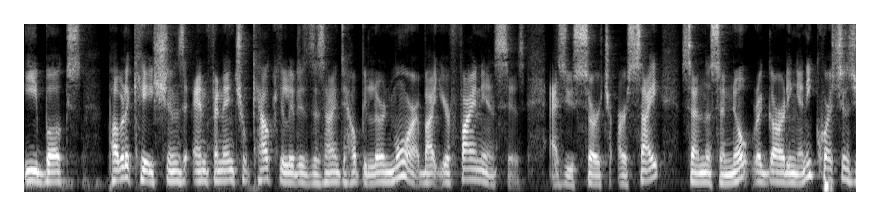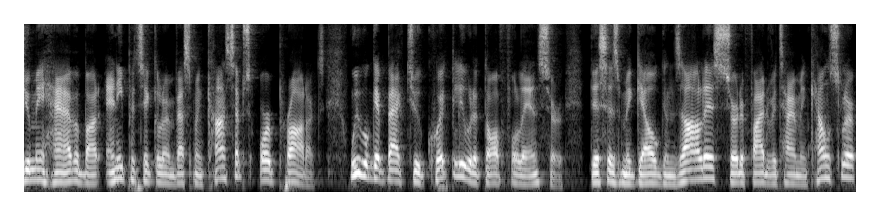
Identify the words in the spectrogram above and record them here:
ebooks, publications, and financial calculators designed to help you learn more about your finances. As you search our site, send us a note regarding any questions you may have about any particular investment concepts or products. We will get back to you quickly with a thoughtful answer. This is Miguel Gonzalez, certified retirement counselor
